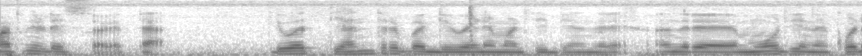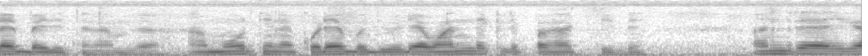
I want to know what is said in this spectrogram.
ಮಾತನಾಡಿ ಸ್ವಾಗತ. ಇವತ್ತು ಯಂತ್ರ ಬಗ್ಗೆ ವೇಳೆ ಮಾಡ್ತಿದ್ದೆ ಅಂದರೆ ಅಂದರೆ ಮೂರು ದಿನ ಕೊಡೆ ಬೈದಿತ್ತು ನಮ್ಮದು ಆ ಮೂರು ದಿನ ಕೊಡೆ ಬದ್ದು ವಿಡಿಯೋ ಒಂದೇ ಕ್ಲಿಪ್ಪಾಗಿ ಹಾಕ್ತಿದ್ದೆ. ಅಂದರೆ ಈಗ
